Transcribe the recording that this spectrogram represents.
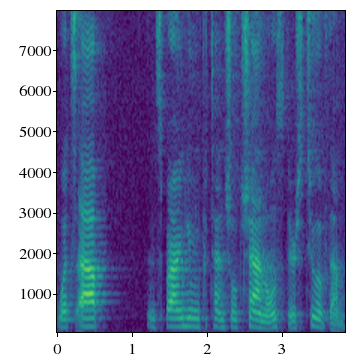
WhatsApp Inspiring Human Potential channels. There's two of them.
